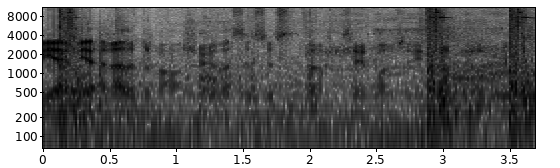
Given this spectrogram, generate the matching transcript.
We have yet another demolisher, unless it's just the same ones that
